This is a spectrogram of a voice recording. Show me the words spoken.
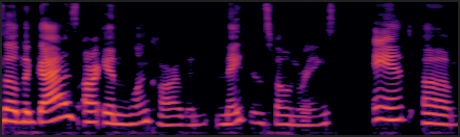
so the guys are in one car when Nathan's phone rings, and um,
